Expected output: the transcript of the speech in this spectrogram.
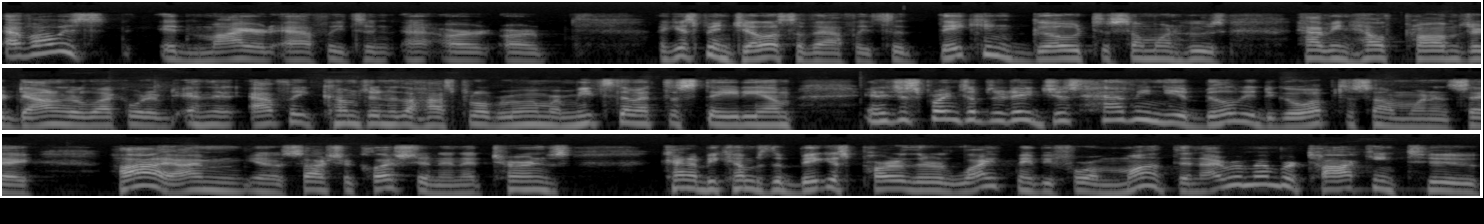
I've always admired athletes and uh, or or I guess been jealous of athletes that they can go to someone who's having health problems or down in their luck or whatever, and the athlete comes into the hospital room or meets them at the stadium, and it just brightens up their day. Just having the ability to go up to someone and say, "Hi, I'm you know Sacha Kljestan," and it turns kind of becomes the biggest part of their life maybe for a month. And I remember talking to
